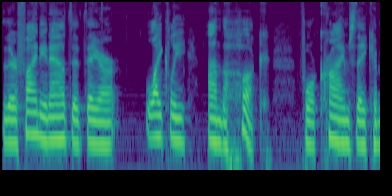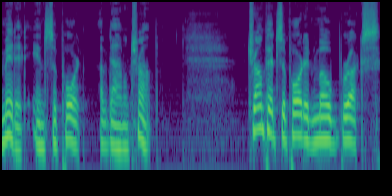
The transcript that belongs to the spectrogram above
They're finding out that they are likely on the hook for crimes they committed in support of Donald Trump. Trump had supported Mo Brooks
